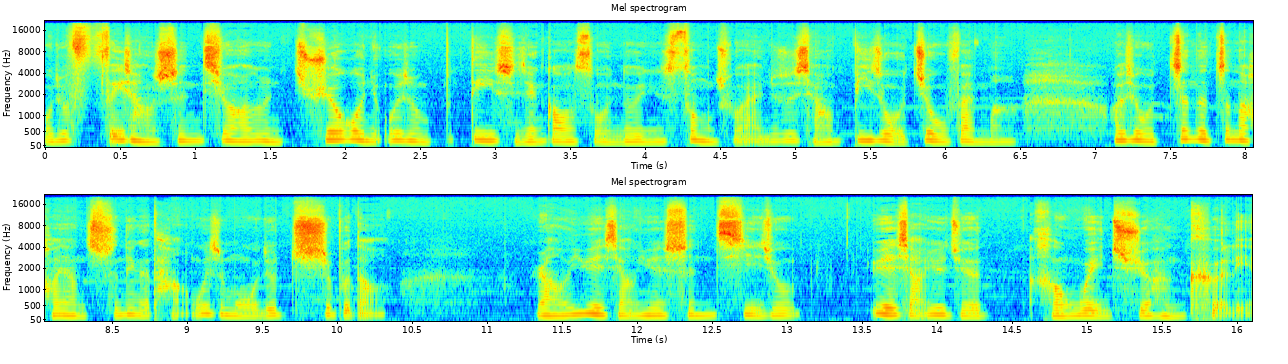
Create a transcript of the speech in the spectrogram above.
我就非常生气，我说你缺货，你为什么不第一时间告诉我？你都已经送出来，你就是想要逼着我就范吗？而且我真的真的好想吃那个糖，为什么我就吃不到？然后越想越生气，就越想越觉得很委屈、很可怜，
